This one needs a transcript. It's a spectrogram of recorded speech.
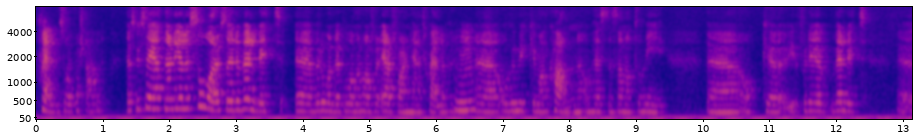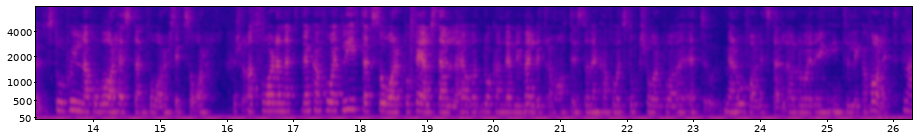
själv så i första hand? Jag skulle säga att när det gäller sår så är det väldigt eh, beroende på vad man har för erfarenhet själv. Mm. Eh, och hur mycket man kan om hästens anatomi. Eh, och, eh, för det är väldigt eh, stor skillnad på var hästen får sitt sår. Förstås. Att får den, ett, den kan få ett litet sår på fel ställe och då kan det bli väldigt dramatiskt och den kan få ett stort sår på ett mer ofarligt ställe och då är det inte lika farligt. Nej,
